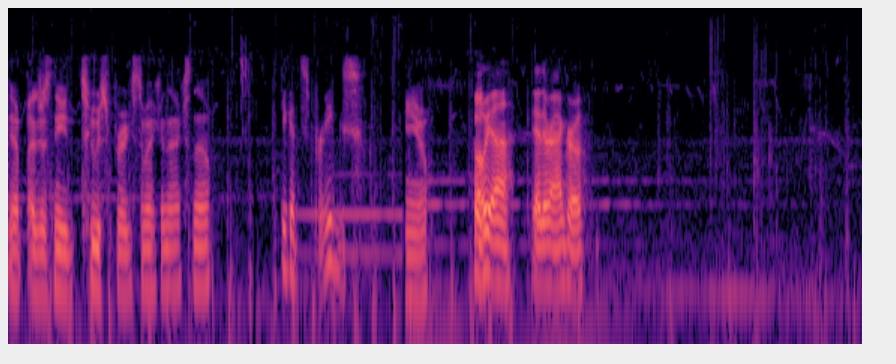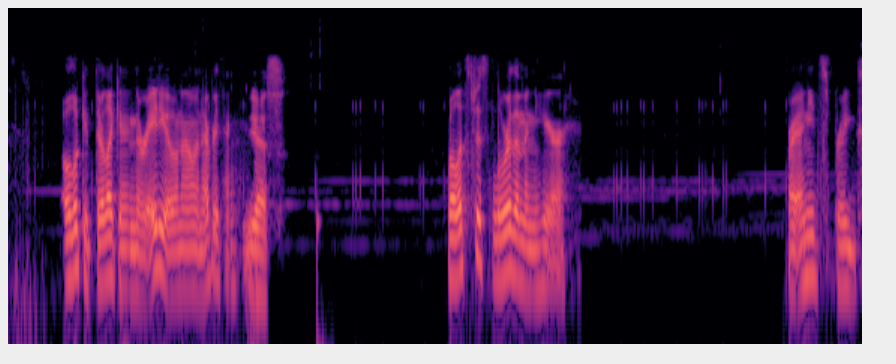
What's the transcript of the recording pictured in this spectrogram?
Yep. I just need two sprigs to make an axe now. You get sprigs. You. Oh. Oh yeah, yeah, they're aggro. Oh look, it they're like in the radio now and everything. Yes. Well, let's just lure them in here. All right, I need sprigs.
